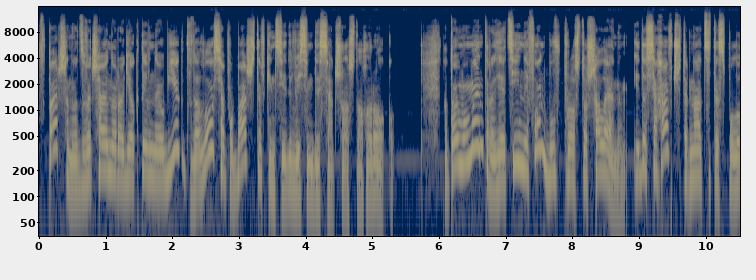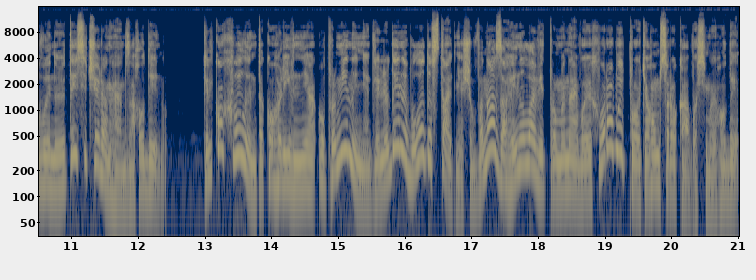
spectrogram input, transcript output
вперше надзвичайно радіоактивний об'єкт вдалося побачити в кінці 86-го року. На той момент радіаційний фон був просто шаленим і досягав 14,5 тисячі рентген за годину. Кількох хвилин такого рівня опромінення для людини було достатньо, щоб вона загинула від променевої хвороби протягом 48 годин.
